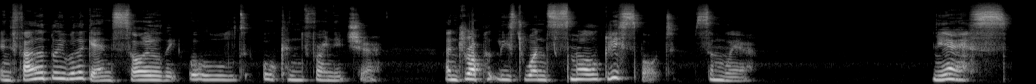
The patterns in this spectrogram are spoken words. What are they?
infallibly will again soil the old oaken furniture and drop at least one small grease spot somewhere. Yes,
